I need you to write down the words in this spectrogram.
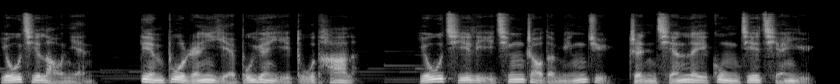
尤其老年，便不人也不愿意读它了。尤其李清照的名句“枕前泪，共嗟前语，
